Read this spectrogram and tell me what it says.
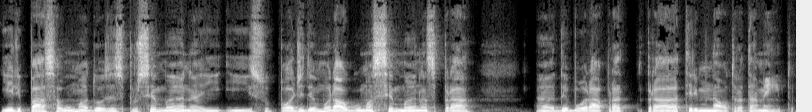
e ele passa uma a duas vezes por semana e, e isso pode demorar algumas semanas para uh, ah, demorar para terminar o tratamento.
